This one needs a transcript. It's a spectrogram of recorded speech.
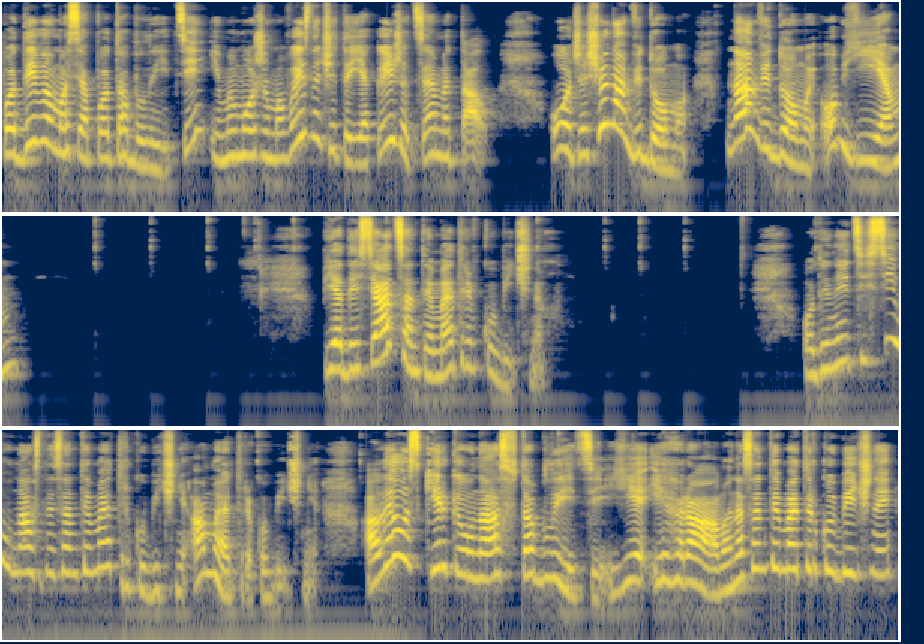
подивимося по таблиці, і ми можемо визначити, який же це метал. Отже, що нам відомо? Нам відомий об'єм 50 см кубічних. Одиниці Сі у нас не сантиметри кубічні, а метри кубічні. Але оскільки у нас в таблиці є і грами на сантиметр кубічний,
